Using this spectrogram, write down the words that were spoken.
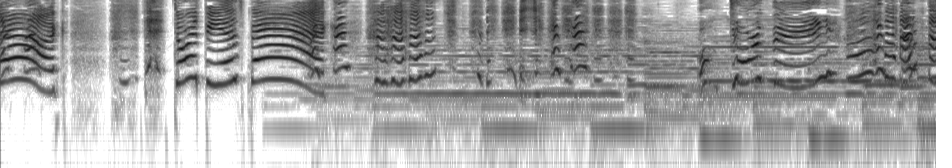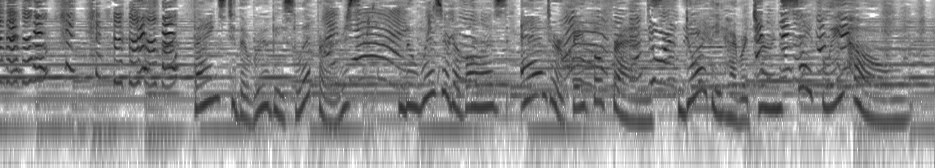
back! Dorothy is back! Oh, Dorothy! Thanks to the ruby slippers, the Wizard of Oz and her faithful friends, Dorothy had returned safely home.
